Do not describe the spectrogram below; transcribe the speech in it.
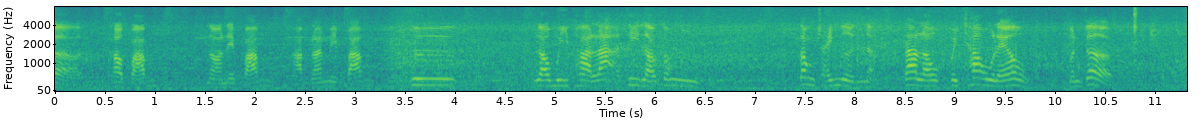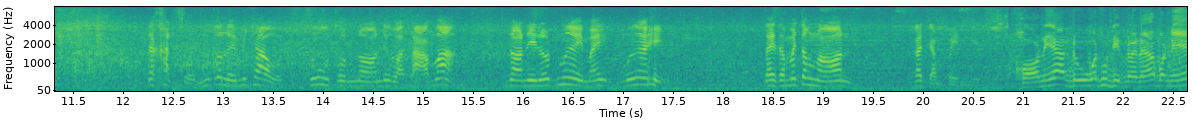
ก็เข้าปั๊มนอนในปั๊มอาบน้ำในปั๊มคือเรามีภาระที่เราต้องต้องใช้เงินน่ะถ้าเราไปเช่าแล้ว มันก็ จะขัดสนก็เลยไม่เช่า สู้ทนนอนดีกว่าถามว่า นอนในรถเมื่อยไหมเมื่อยแต่ทำไมต้องนอนก็จำเป็นไงขออนุญาตดูวัตถุดิบหน่อยนะครับวันนี้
